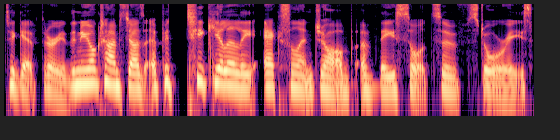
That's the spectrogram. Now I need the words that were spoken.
to get through. The New York Times does a particularly excellent job of these sorts of stories.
